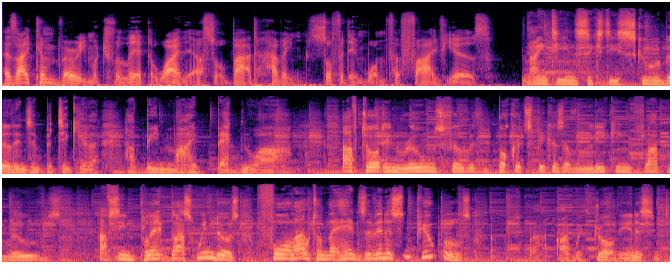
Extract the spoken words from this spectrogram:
as I can very much relate to why they are so bad, having suffered in one for five years. 1960s school buildings in particular have been my bête noire. I've taught in rooms filled with buckets because of leaking flat roofs. I've seen plate glass windows fall out on the heads of innocent pupils. Well, I withdraw the innocent.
